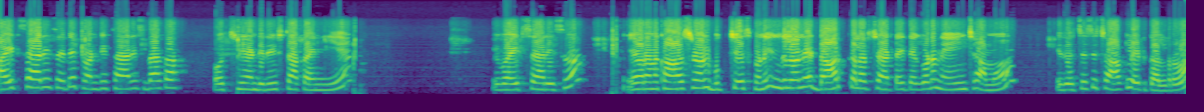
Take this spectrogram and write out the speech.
వైట్ శారీస్ అయితే ట్వంటీ శారీస్ దాకా వచ్చినాయండి రీస్టాక్ అయినాయి. ఈ వైట్ శారీస్ ఎవరైనా కావాల్సిన వాళ్ళు బుక్ చేసుకోండి ఇందులోనే డార్క్ కలర్ చార్ట్ అయితే కూడా నేయించాము. ఇది వచ్చేసి చాక్లెట్ కలరు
